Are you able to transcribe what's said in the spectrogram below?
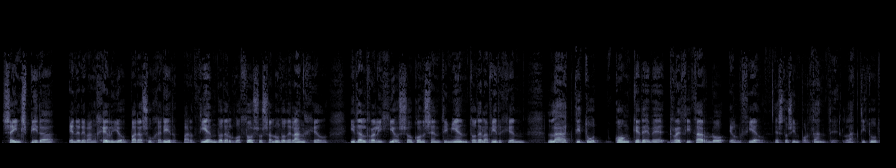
Se inspira en el Evangelio para sugerir, partiendo del gozoso saludo del ángel y del religioso consentimiento de la Virgen, la actitud con que debe recitarlo el fiel. Esto es importante, la actitud,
